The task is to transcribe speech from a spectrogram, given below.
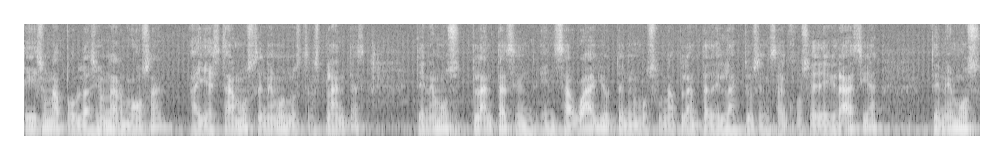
es una población hermosa. Allá estamos, tenemos nuestras plantas. Tenemos plantas en, en Zaguayo, tenemos una planta de lácteos en San José de Gracia, tenemos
